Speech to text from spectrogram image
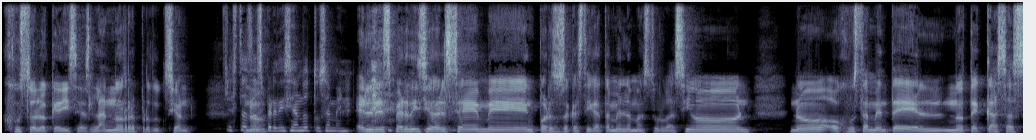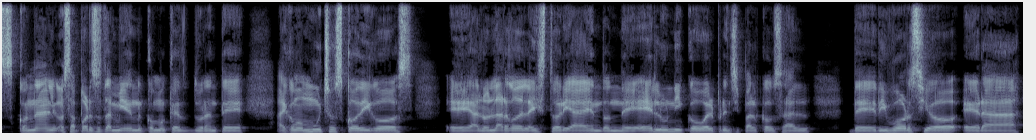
justo lo que dices, la no reproducción. Estás desperdiciando tu semen. El desperdicio del semen, por eso se castiga también la masturbación, ¿no? O justamente el no te casas con alguien, o sea, por eso también como que durante, hay como muchos códigos eh, a lo largo de la historia en donde el único o el principal causal de divorcio era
